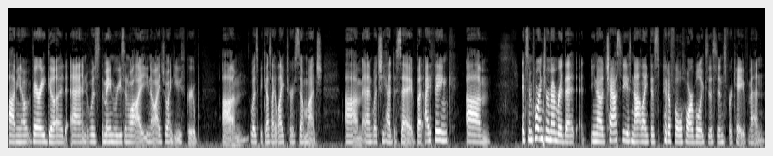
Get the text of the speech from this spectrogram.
um, you know, very good, and was the main reason why you know I joined youth group um, was because I liked her so much and what she had to say. But I think um, it's important to remember that you know chastity is not like this pitiful horrible existence for cavemen.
